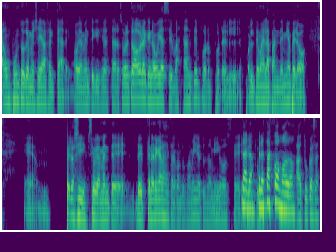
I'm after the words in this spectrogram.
a un punto que me llegue a afectar. Obviamente quisiera estar, sobre todo ahora que no voy a hacer bastante por, por, el, por el tema de la pandemia, pero Em, pero sí, sí, obviamente, de tener ganas de estar con tu familia, tus amigos. Eh, claro, pero estás cómodo. A tu casa.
